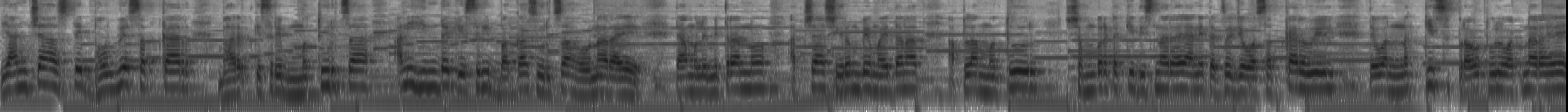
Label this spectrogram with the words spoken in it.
यांच्या हस्ते भव्य सत्कार भारत केसरी मथुरचा आणि हिंद केसरी बकासूरचा होणार आहे. त्यामुळे मित्रांनो आजच्या शिरंबे मैदानात आपला मथुर शंभर टक्के दिसणार आहे आणि त्याचा जेव्हा सत्कार होईल तेव्हा नक्कीच प्राऊडफुल वाटणार आहे.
